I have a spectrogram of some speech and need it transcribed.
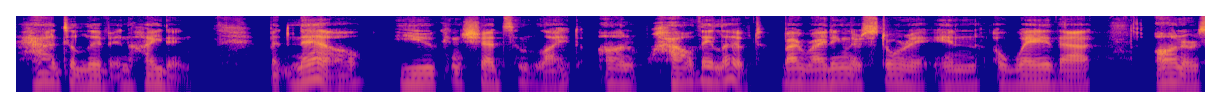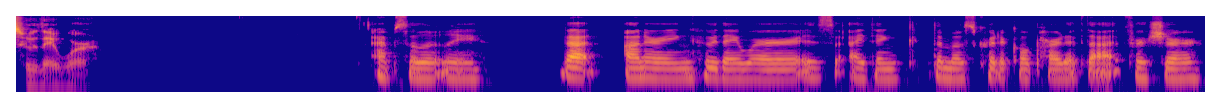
had to live in hiding. But now you can shed some light on how they lived by writing their story in a way that honors who they were. Absolutely. That honoring who they were is, I think, the most critical part of that for sure.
